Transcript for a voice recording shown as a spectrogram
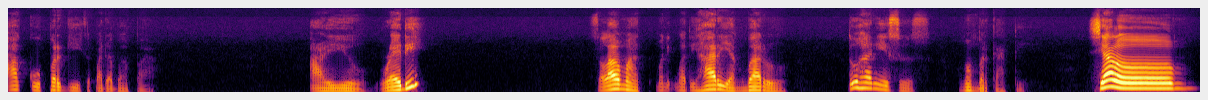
aku pergi kepada Bapa. Are you ready? Selamat menikmati hari yang baru. Tuhan Yesus memberkati. Shalom.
